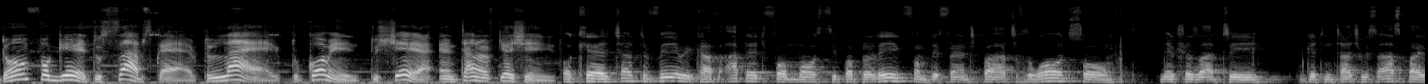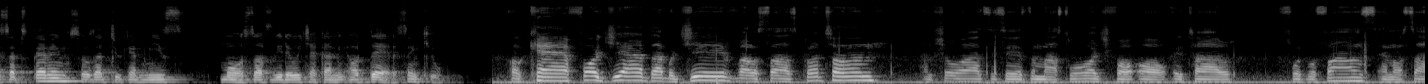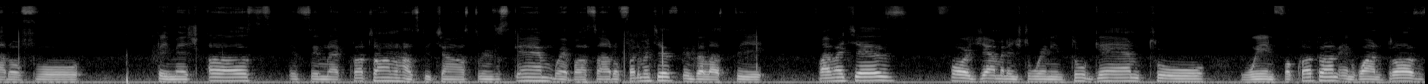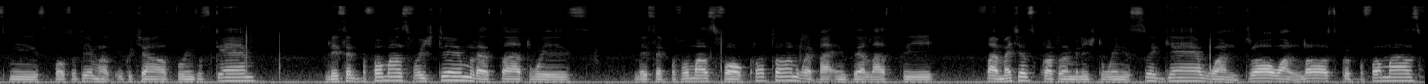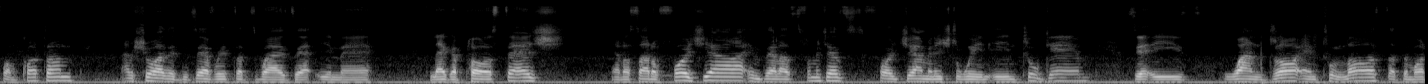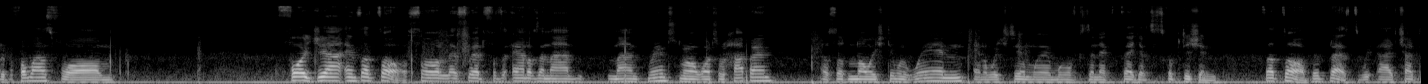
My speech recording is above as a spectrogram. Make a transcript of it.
Don't forget to subscribe, to like, to comment, to share, and turn notifications. Okay, Chat TV, we have update for most popular league from different parts of the world. So make sure that uh, you get in touch with us by subscribing so that you can miss most of video which are coming out there. Thank you. Okay, Foggia Double G versus Crotone. I'm sure this is the must watch for all Ital football fans and outside of for pre-match us. It seems like Crotone has good chance to win this game, whereby outside of five matches in the last five matches, Foggia managed to win in two games, two win for Crotone and one draw. This means both team has equal chance to win this game. Recent performance for each team. Let's start with recent performance for Crotone, whereby in their last five matches, Crotone managed to win in three games, one draw, one loss. Good performance from Crotone. I'm sure they deserve it. That's why they're in a Lega Pro stage. And outside of Foggia, in their last four matches, Foggia managed to win in two games. There is one draw and two loss. That's the model performance from Foggia and that's all. So let's wait for the end of the ninth, ninth minute to know what will happen. Also to know which team will win and which team will move to the next stage of this competition. That's all. Be blessed. We are Chat.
